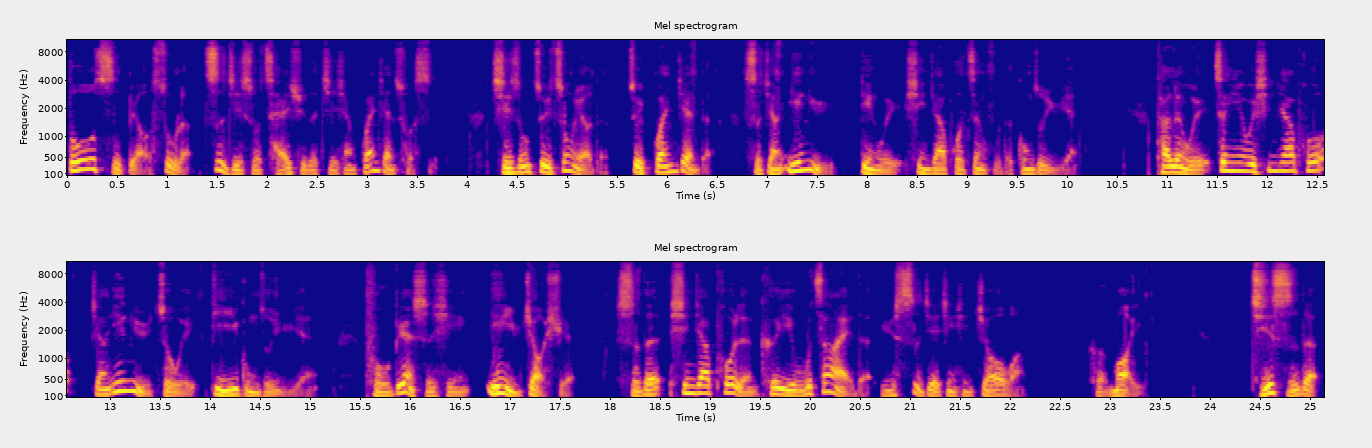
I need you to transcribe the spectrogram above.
多次表述了自己所采取的几项关键措施，其中最重要的、最关键的是将英语定为新加坡政府的工作语言。他认为，正因为新加坡将英语作为第一工作语言，普遍实行英语教学。使得新加坡人可以无障碍地与世界进行交往和贸易，及时地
